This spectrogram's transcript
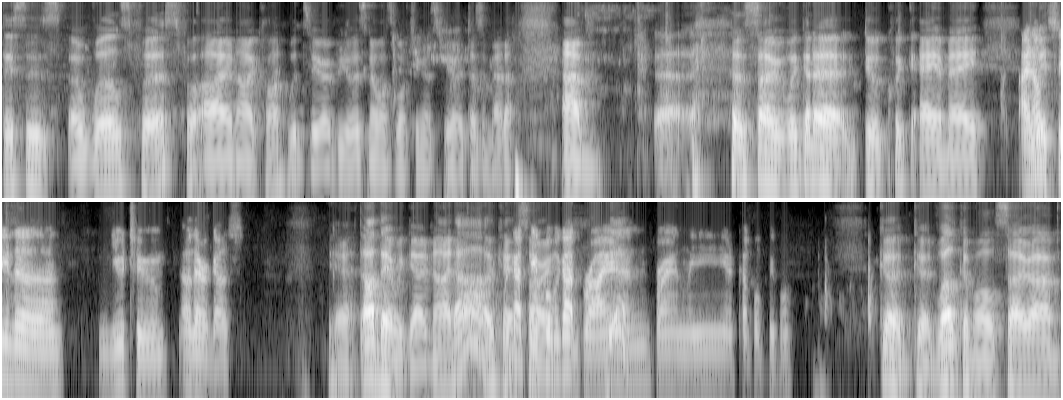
this is a world's first for Ion Icon with zero viewers. No one's watching us here. It doesn't matter. Um, uh, so we're gonna do a quick AMA. I don't with- see the YouTube. Oh, there it goes. Yeah. Oh, there we go. Nine. Oh, okay. we got sorry. people. We got Brian, Brian Lee, a couple people. Good, good. Welcome all. So, um,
